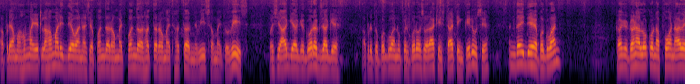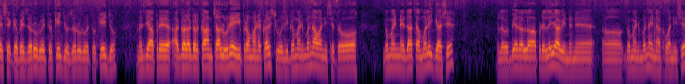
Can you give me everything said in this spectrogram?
આપણે આમાં હમાય એટલા હમાડી જ દેવાના છે. પંદર હમાય પંદર, સત્તર હમાય સત્તર ને વીસ હમાય તો વીસ. પછી આગે આગે ગોરખ જાગે. આપણે તો ભગવાન ઉપર ભરોસો રાખીને સ્ટાર્ટિંગ કર્યું છે. અને દઈ દે ભગવાન. કારણ કે ઘણા લોકોના ફોન આવે છે કે ભાઈ જરૂર હોય તો કહેજો, જરૂર હોય તો કહેજો. પણ હજી આપણે આગળ આગળ કામ ચાલુ રહે એ પ્રમાણે કરશું. હજી ગમાણ બનાવવાની છે તો ગમાણને દાતા મળી ગયા છે. એટલે હવે બેરલ આપણે લઈ આવીને અને ગમાઈને બનાવી નાખવાની છે.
